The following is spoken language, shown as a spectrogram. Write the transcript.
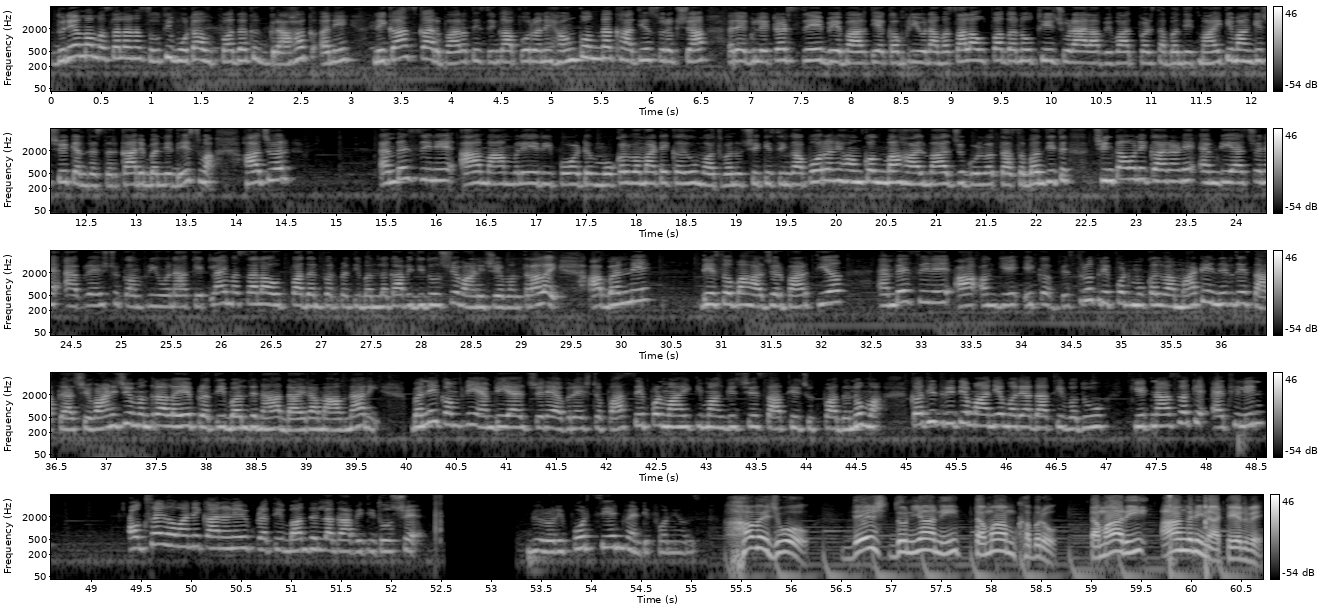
દુનિયામાં મસાલાના સૌથી મોટા ઉત્પાદક ગ્રાહક અને નિકાસકાર ભારતે સિંગાપોર અને હોંગકોંગના ખાદ્ય સુરક્ષા રેગ્યુલેટર્સે બે ભારતીય કંપનીઓના મસાલા ઉત્પાદનોથી જોડાયેલા વિવાદ પર સંબંધિત માહિતી માંગી છે. કેન્દ્ર સરકારે બંને દેશમાં હાજર એમ્બેસીને આ મામલે રિપોર્ટ મોકલવા માટે કહ્યું. મહત્વનું છે કે સિંગાપોર અને હોંગકોંગમાં હાલમાં જ ગુણવત્તા સંબંધિત ચિંતાઓને કારણે એમડીએચ અને એવરેસ્ટ કંપનીઓના કેટલાય મસાલા ઉત્પાદન પર પ્રતિબંધ લગાવી દીધો છે. વાણિજ્ય મંત્રાલય આ બંને દેશોમાં હાજર ભારતીય એમ્બેસીને આ અંગે એક વિસ્તૃત રિપોર્ટ મોકલવા માટે નિર્દેશ આપ્યા છે. વાણિજ્ય મંત્રાલયે પ્રતિબંધના દાયરામાં આવનારી બંને કંપની એમડીએચ અને એવરેસ્ટ પાસે પણ માહિતી માંગી છે, સાથે જ ઉત્પાદનોમાં કથિત રીતે માન્ય મર્યાદાથી વધુ કીટનાશક એથિલિન ઓક્સાઇડ હોવાને કારણે પ્રતિબંધ લગાવી દીધો છે. Bureau report, CN twenty four news. હવે જુઓ, દેશ દુનિયાની તમામ ખબરો તમારી આંગળીના ટેરવે.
